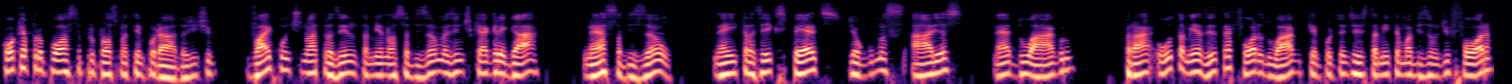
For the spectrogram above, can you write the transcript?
Qual que é a proposta para a próxima temporada? A gente vai continuar trazendo também a nossa visão, mas a gente quer agregar nessa visão né, e trazer experts de algumas áreas né, do agro, pra, ou também às vezes até fora do agro, que é importante eles também ter uma visão de fora,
